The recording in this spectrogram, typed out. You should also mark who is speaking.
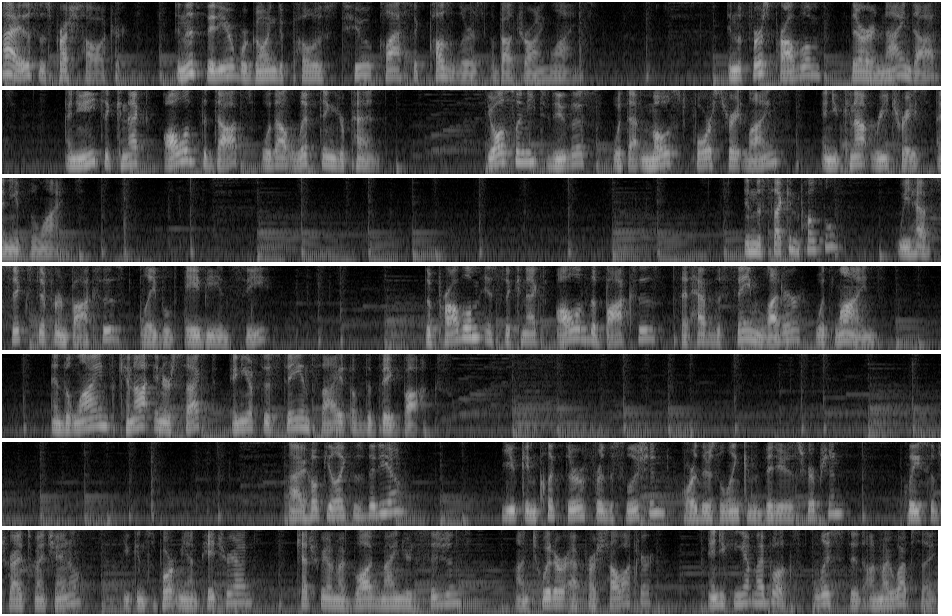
Speaker 1: Hi, this is Presh Talwalkar. In this video, we're going to pose two classic puzzlers about drawing lines. In the first problem, there are nine dots, and you need to connect all of the dots without lifting your pen. You also need to do this with at most four straight lines, and you cannot retrace any of the lines. In the second puzzle, we have six different boxes labeled A, B, and C. The problem is to connect all of the boxes that have the same letter with lines, and the lines cannot intersect, and you have to stay inside of the big box. I hope you like this video. You can click through for the solution, or there's a link in the video description. Please subscribe to my channel. You can support me on Patreon, catch me on my blog Mind Your Decisions, on Twitter at Presh Talwalkar, and you can get my books listed on my website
